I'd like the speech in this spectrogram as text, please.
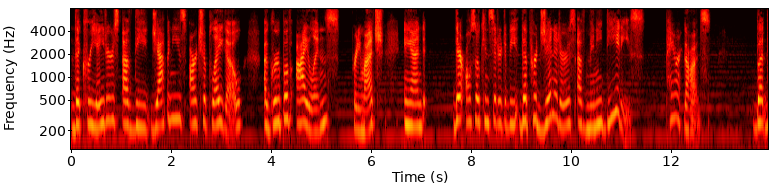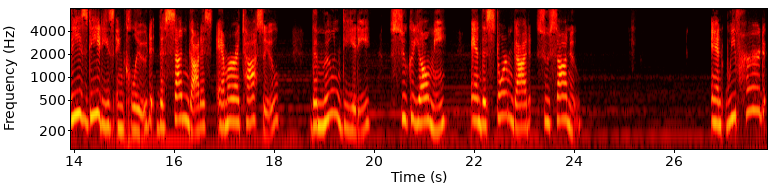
the creators of the Japanese archipelago, a group of islands, pretty much, and they're also considered to be the progenitors of many deities, parent gods. But these deities include the sun goddess Amaterasu, the moon deity Tsukuyomi, and the storm god Susanu. And we've heard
